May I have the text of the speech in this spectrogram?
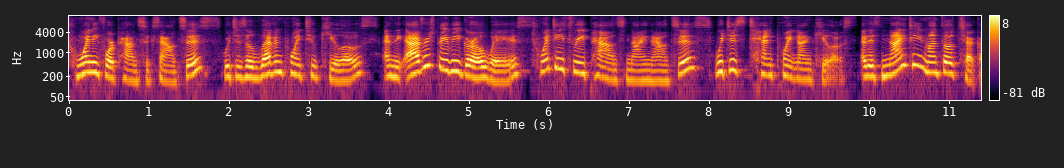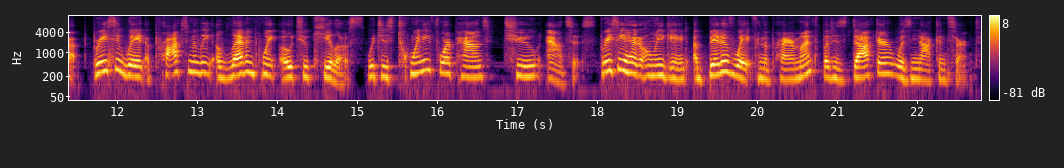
24 pounds 6 ounces, which is 11.2 kilos, and the average baby girl weighs 23 pounds 9 ounces, which is 10.9 kilos. At his 19-month-old checkup, Bracy weighed approximately 11.02 kilos, which is 24 pounds 2 ounces. Bracy had only gained a bit of weight from the prior month, but his doctor was not concerned.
